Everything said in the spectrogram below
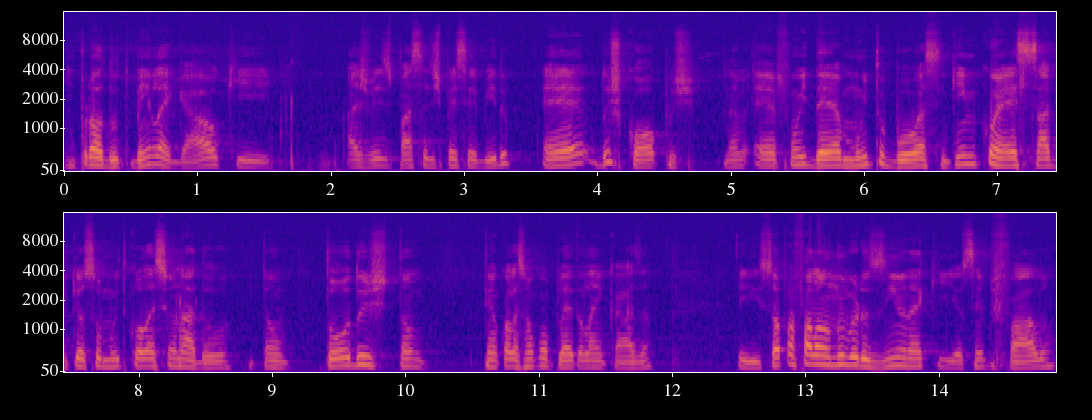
Um produto bem legal que às vezes passa despercebido é dos copos. Né? É, foi uma ideia muito boa. Assim, quem me conhece sabe que eu sou muito colecionador. Então todos estão tem a coleção completa lá em casa. E só para falar um númerozinho, né, que eu sempre falo,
